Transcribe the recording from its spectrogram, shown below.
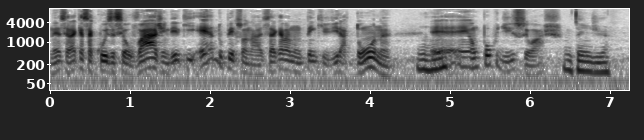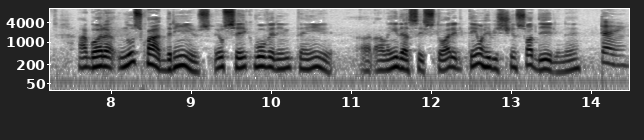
Né? Será que essa coisa selvagem dele, que é do personagem, será que ela não tem que vir à tona? Uhum. É, é um pouco disso, eu acho. Entendi. Agora, nos quadrinhos, eu sei que o Wolverine tem, além dessa história, ele tem uma revistinha só dele, né? Tem.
